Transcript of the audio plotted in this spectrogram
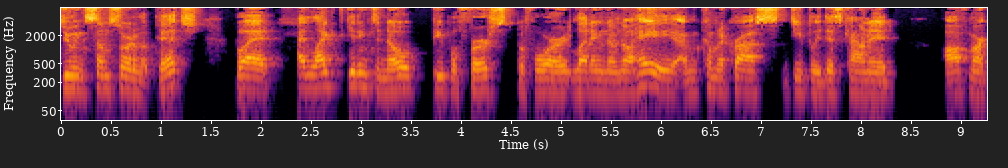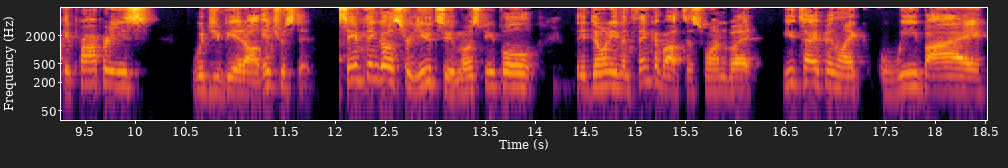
doing some sort of a pitch. But I liked getting to know people first before letting them know, hey, I'm coming across deeply discounted off market properties. Would you be at all interested? Same thing goes for YouTube. Most people, they don't even think about this one, but you type in like, we buy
